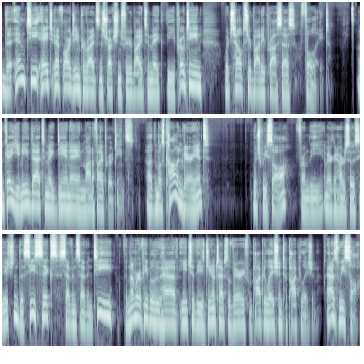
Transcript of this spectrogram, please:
The MTHFR gene provides instructions for your body to make the protein, which helps your body process folate. Okay, you need that to make DNA and modify proteins. Uh, the most common variant, which we saw from the American Heart Association, the C677T, the number of people who have each of these genotypes will vary from population to population, as we saw.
